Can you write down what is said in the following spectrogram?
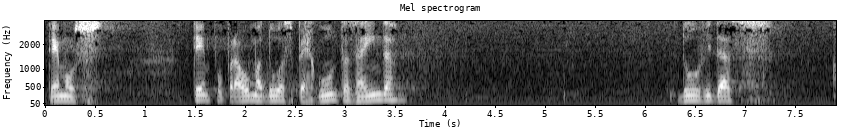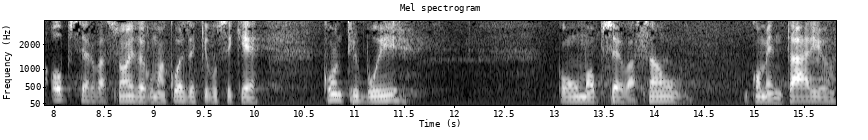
Temos tempo para uma, duas perguntas ainda. Dúvidas? observações, alguma coisa que você quer contribuir com uma observação, um comentário.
